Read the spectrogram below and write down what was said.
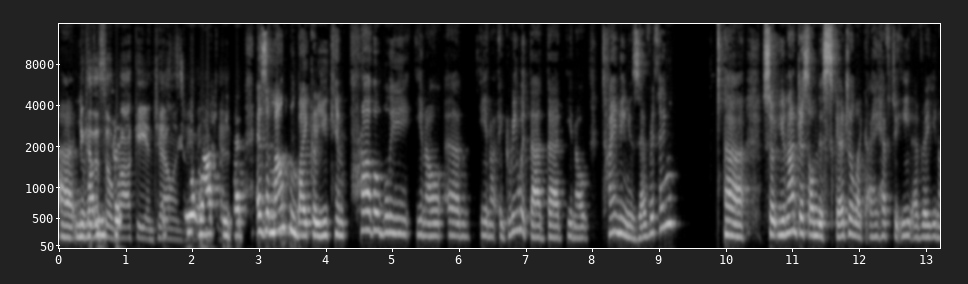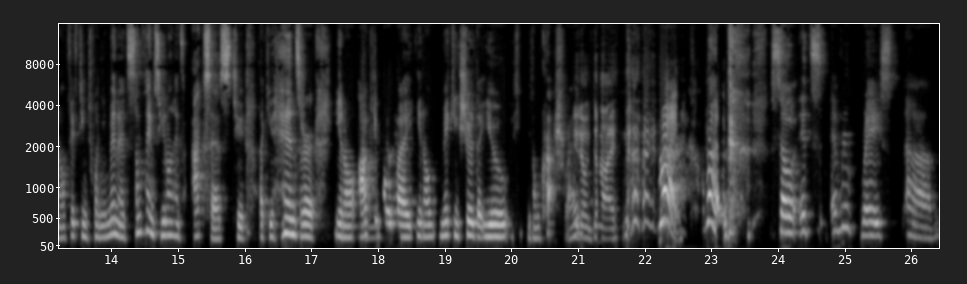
Uh, you because it's so rocky and challenging so rocky that as a mountain biker you can probably you know um, you know agree with that that you know timing is everything uh, so you're not just on this schedule like i have to eat every you know 15 20 minutes. Sometimes you don't have access to like your hands are you know mm-hmm. occupied by you know making sure that you you don't crash right? you don't die. Right right. So it's every race um,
